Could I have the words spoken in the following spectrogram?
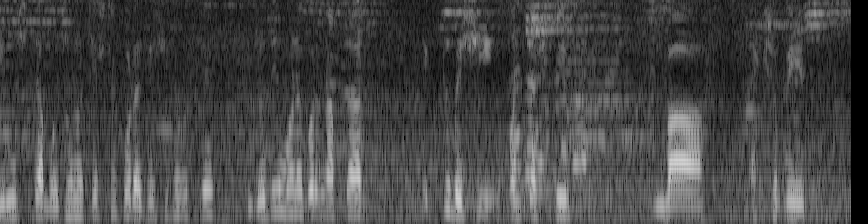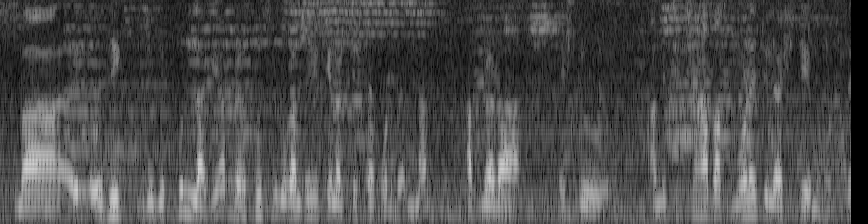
জিনিসটা বোঝানোর চেষ্টা করেছে, সেটা হচ্ছে, যদি মনে করেন আপনার একটু বেশি, পঞ্চাশ পিস বা একশো পিস বা অধিক যদি ফুল লাগে, আপনারা খুচরো দোকান থেকে কেনার চেষ্টা করবেন না। আপনারা একটু, আমি ঠিক শাহবাগ মোড়ে চলে আসছি এই মুহূর্তে।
